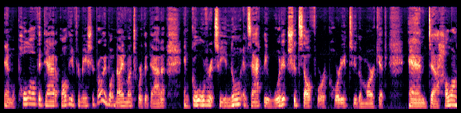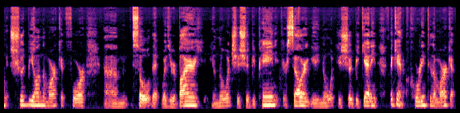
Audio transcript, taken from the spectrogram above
and we'll pull all the data, all the information, probably about nine months worth of data, and go over it so you know exactly what it should sell for according to the market and uh, how long it should be on the market for. Um, so that whether you're a buyer, You'll know what you should be paying. If you're a seller, you know what you should be getting. Again, according to the market.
